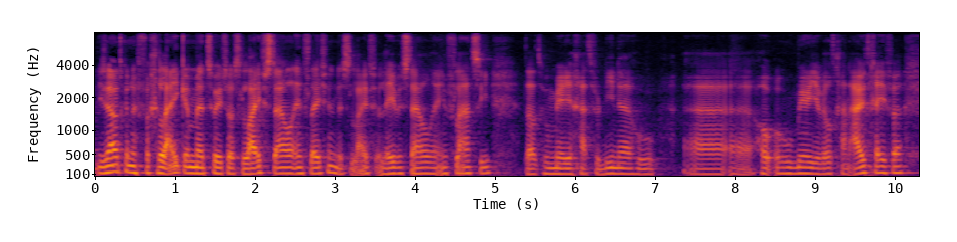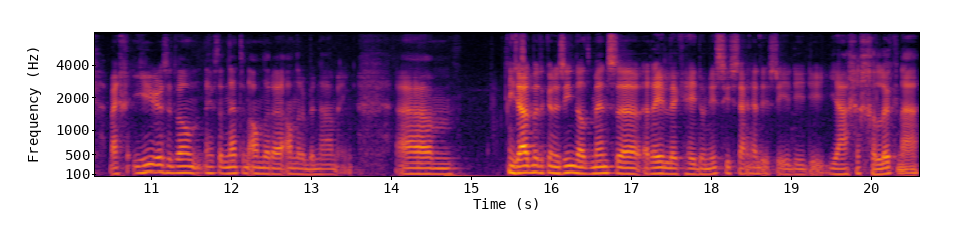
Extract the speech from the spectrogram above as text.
je zou het kunnen vergelijken met zoiets als lifestyle inflation, dus life, levensstijl inflatie. Dat hoe meer je gaat verdienen, hoe hoe meer je wilt gaan uitgeven. Maar hier is het wel, heeft het net een andere, andere benaming. Um, je zou het moeten kunnen zien dat mensen redelijk hedonistisch zijn. Hè? Dus die, die, die jagen geluk na.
